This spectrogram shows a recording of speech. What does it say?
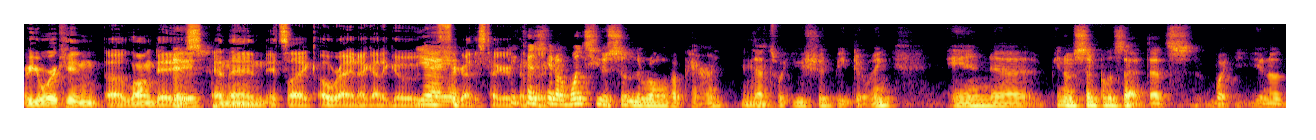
or you're working uh, long days, Days. and then it's like, oh right, I got to go Yeah, yeah. figure out this tiger. Because you know, once you assume the role of a parent, Mhm. that's what you should be doing. And uh, you know, simple as that. That's what you know.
